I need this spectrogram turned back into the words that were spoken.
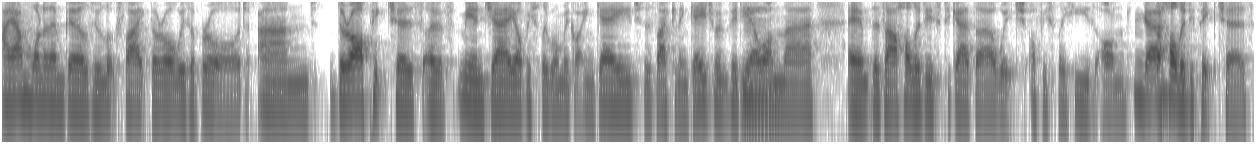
I am one of them girls who looks like they're always abroad, and there are pictures of me and Jay. Obviously, when we got engaged, there's like an engagement video Mm. on there. Um, there's our holidays together, which obviously he's on Yeah. the holiday pictures,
